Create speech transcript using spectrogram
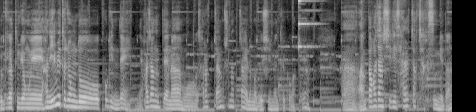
여기 같은 경우에 한 1m 정도 폭인데 네, 화장대나 뭐 서랍장, 수납장 이런 거 넣으시면 될 것 같고요. 아 안방 화장실이 살짝 작습니다.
